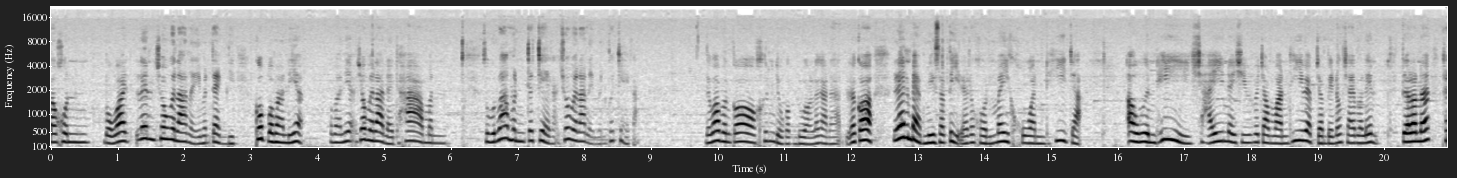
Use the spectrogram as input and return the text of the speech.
บางคนบอกว่าเล่นช่วงเวลาไหนมันแต่งดีก็ประมาณนี้ประมาณนี้ช่วงเวลาไหนถ้ามันสมมติว่ามันจะแจกอะช่วงเวลาไหนมันก็แจกอะ แต่ว่ามันก็ขึ้นอยู่กับดวงแล้วกันนะแล้วก็เล่นแบบมีสตินะทุกคนไม่ควรที่จะเอาเงินที่ใช้ในชีวิตประจำวันที่แบบจำเป็นต้องใช้มาเล่น เตือนแล้วนะ ใคร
